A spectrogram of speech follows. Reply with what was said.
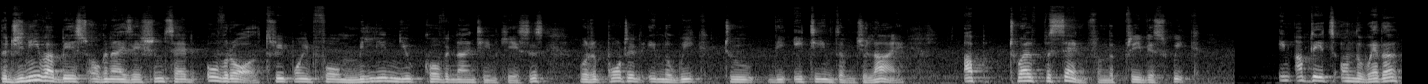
The Geneva based organization said overall 3.4 million new COVID 19 cases were reported in the week to the 18th of July, up 12% from the previous week. In updates on the weather,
